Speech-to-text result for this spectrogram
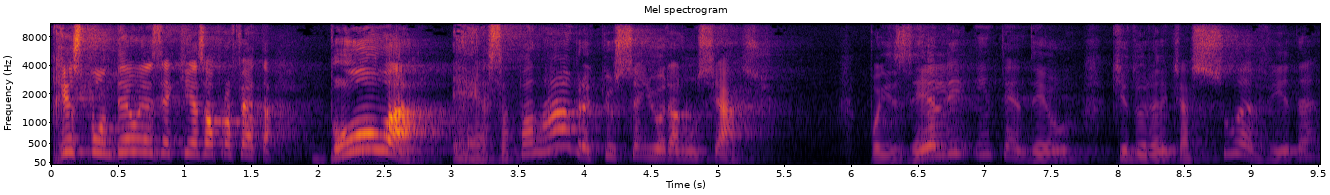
Respondeu Ezequias ao profeta: Boa é essa palavra que o Senhor anunciaste pois ele entendeu que durante a sua vida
